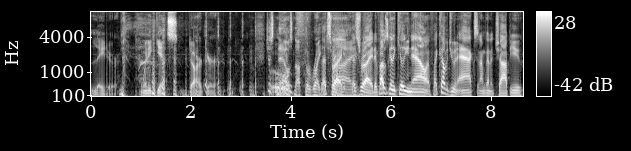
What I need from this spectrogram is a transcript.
later when it gets darker. Just now's not the right That's time. right. That's right. If I was gonna kill you now, if I come with you an axe and I'm gonna chop you,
